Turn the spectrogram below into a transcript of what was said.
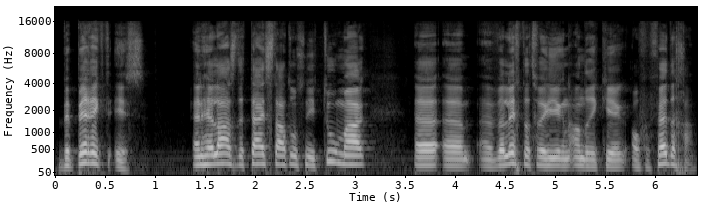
beperkt is. En helaas, de tijd staat ons niet toe, maar uh, uh, wellicht dat we hier een andere keer over verder gaan.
